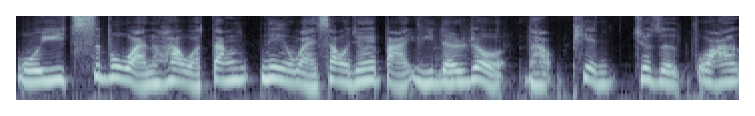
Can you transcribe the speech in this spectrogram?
我鱼吃不完的话，我当那个晚上我就会把鱼的肉然后片就是挖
